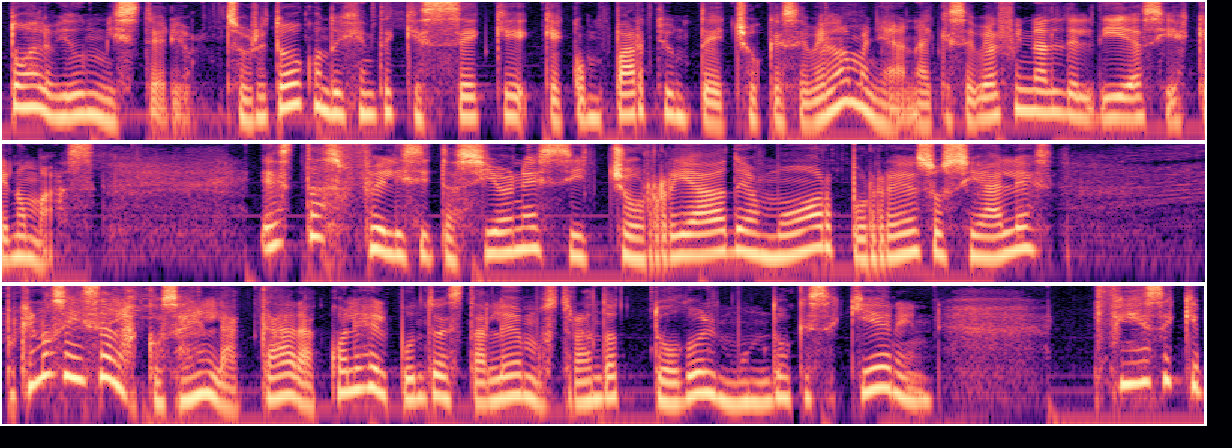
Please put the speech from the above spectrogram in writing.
toda la vida un misterio, sobre todo cuando hay gente que sé que, que comparte un techo, que se ve en la mañana, que se ve al final del día, si es que no más. Estas felicitaciones y chorreadas de amor por redes sociales, ¿por qué no se dicen las cosas en la cara? ¿Cuál es el punto de estarle demostrando a todo el mundo que se quieren? Fíjense que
